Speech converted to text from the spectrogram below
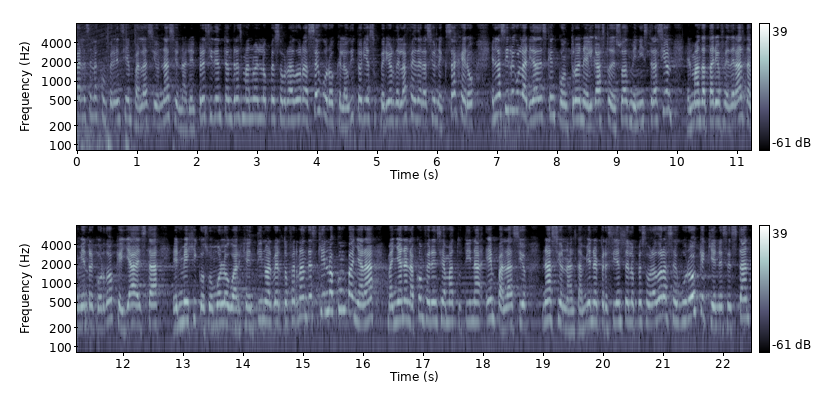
en la conferencia en Palacio Nacional. El presidente Andrés Manuel López Obrador aseguró que la Auditoría Superior de la Federación exageró en las irregularidades que encontró en el gasto de su administración. El mandatario federal también recordó que ya está en México su homólogo argentino Alberto Fernández, quien lo acompañará mañana en la conferencia matutina en Palacio Nacional. También el presidente López Obrador aseguró que quienes están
